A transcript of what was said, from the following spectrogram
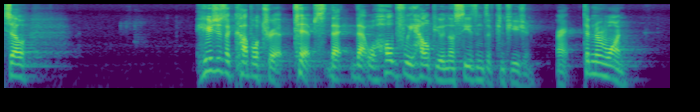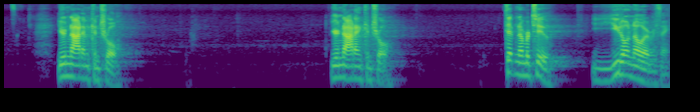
So, here's just a couple trip tips that, that will hopefully help you in those seasons of confusion. Right. Tip number one you're not in control. You're not in control. Tip number two you don't know everything.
